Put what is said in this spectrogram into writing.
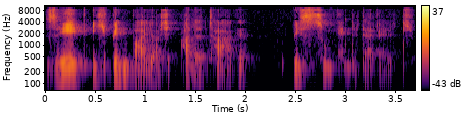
Seht, ich bin bei euch alle Tage bis zum Ende der Welt.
